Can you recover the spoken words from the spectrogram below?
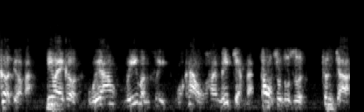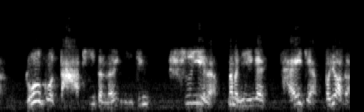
撤掉吧。另外一个维安维稳费，我看我还没减吧，到处都是增加。如果大批的人已经失业了，那么你应该裁减不要的。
